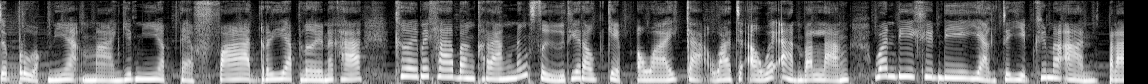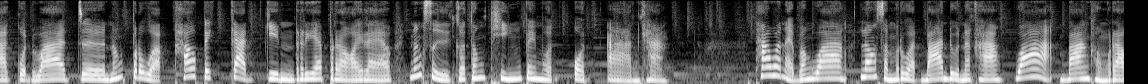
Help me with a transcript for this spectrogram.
จะปลวกเนี่ยมาเงียบๆแต่ฟาดเรียบเลยนะคะ เคยไหมคะบางครั้งหนังสือที่เราเก็บเอาไว้กะว่าจะเอาไว้อ่านวันหลัง วันดีคืนดีอยากจะหยิบขึ้นมาอ่าน ปรากฏว่าเจอน้องปลวกเข้าไปกัดกินเรียบร้อยแล้ว หนังสือก็ต้องทิ้งไปหมดอดอ่านค่ะถ้าวันไหนว่างๆ ลองสำรวจบ้านดูนะคะ ว่าบ้านของเรา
